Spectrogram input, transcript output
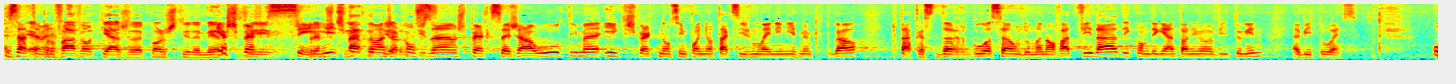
é Exatamente. é provável que haja congestionamento. Eu espero que sim, e espero que não haja confusão, espero que seja a última e espero que não se imponha o taxismo-leninismo em Portugal, porque trata-se da regulação de uma nova atividade e, como diria António Vitorino, habituem-se. O,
